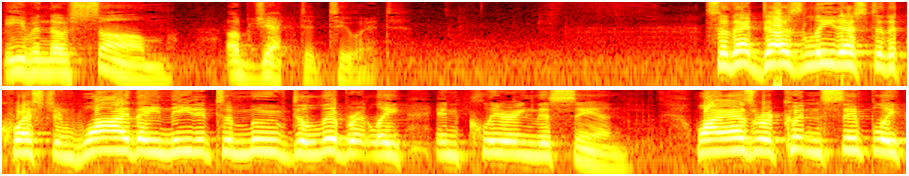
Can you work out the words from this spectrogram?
even though some objected to it. So that does lead us to the question why they needed to move deliberately in clearing this sin. Why Ezra couldn't simply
